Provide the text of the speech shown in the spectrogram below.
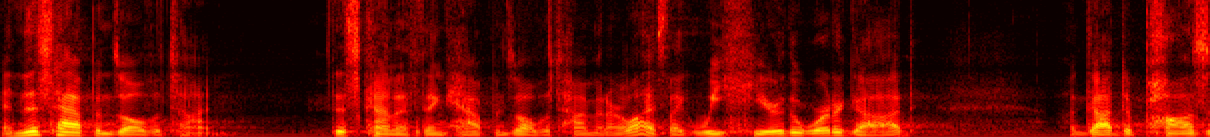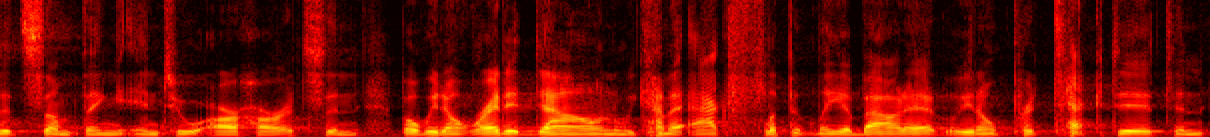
And this happens all the time. This kind of thing happens all the time in our lives. Like we hear the word of God, God deposits something into our hearts, and, but we don't write it down. We kind of act flippantly about it. We don't protect it, and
